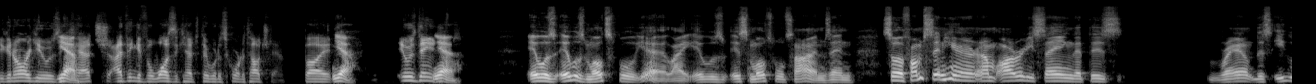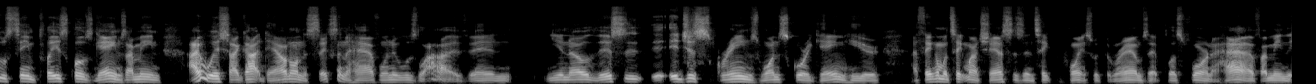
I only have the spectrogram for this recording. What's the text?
You can argue it was Yeah. a catch. I think if it was a catch, they would have scored a touchdown. But Yeah, it was dangerous. yeah. It was it was multiple, yeah, like it was it's multiple times. And so if I'm sitting here and I'm already saying that this Ram this Eagles team plays close games. I mean, I wish I got down on the six and a half when it was live, and you know, this is it it just screams one score game here. I think I'm gonna take my chances and take the points with the Rams at plus four and a half. I mean, the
